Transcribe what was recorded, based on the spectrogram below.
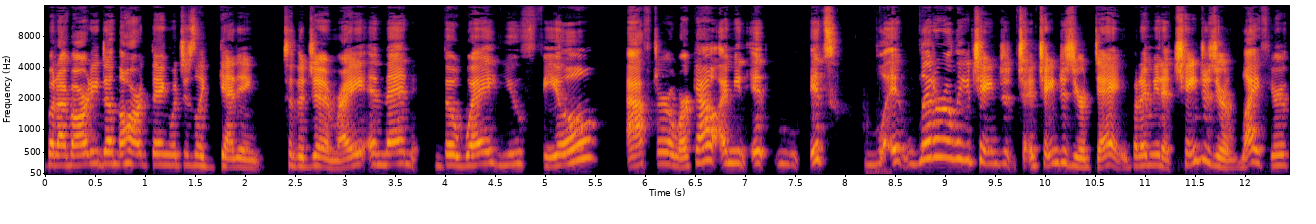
But I've already done the hard thing, which is like getting to the gym, right? And then the way you feel after a workout, I mean, it it's it literally changes it changes your day but i mean it changes your life you're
